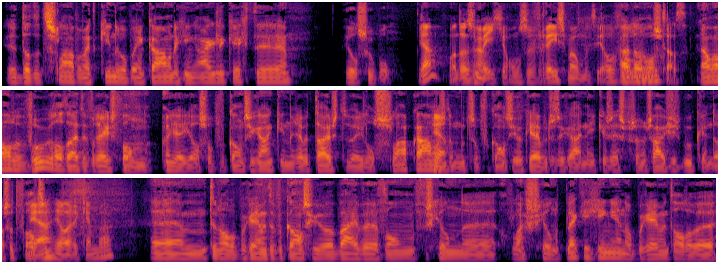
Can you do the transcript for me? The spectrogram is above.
Eh, dat het slapen met kinderen op één kamer, dat ging eigenlijk echt eh, heel soepel. Ja, want dat is een Ja. beetje onze vrees momenteel. Van, Ja, dat hoe was- dat? Nou, we hadden vroeger altijd de vrees van, oh jee, als we op vakantie gaan, kinderen hebben thuis twee losse slaapkamers, Ja. dan moeten ze op vakantie ook hebben, dus dan ga je in één keer zes persoonshuisjes boeken en dat soort Ja, fratsen. heel herkenbaar. Ehm, toen hadden we op een gegeven moment een vakantie waarbij we van verschillende, of langs verschillende plekken gingen en op een gegeven moment hadden we,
